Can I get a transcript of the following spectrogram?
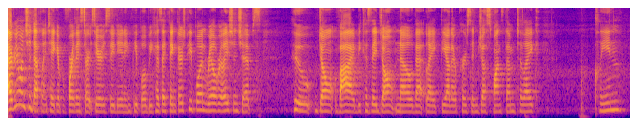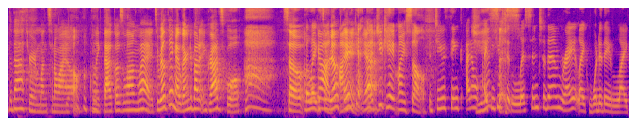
everyone should definitely take it before they start seriously dating people because I think there's people in real relationships who don't vibe because they don't know that like the other person just wants them to like clean the bathroom once in a while. and like that goes a long way. It's a real thing. I learned about it in grad school. So oh But, like, it's a real I thing. need to yeah. educate myself. Do you think I don't? I think you should listen to them, right? Like, what do they like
